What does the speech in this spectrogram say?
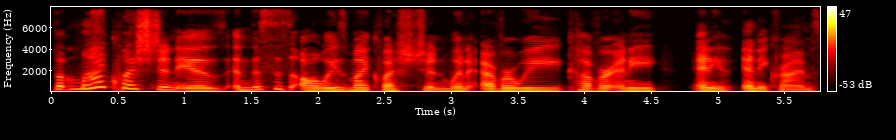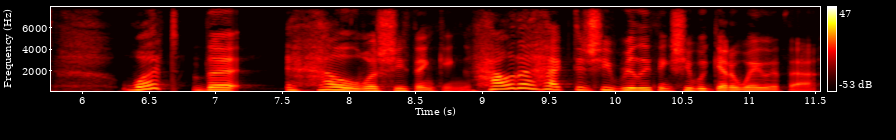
But my question is, and this is always my question whenever we cover any any any crimes, what the hell was she thinking? How the heck did she really think she would get away with that?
